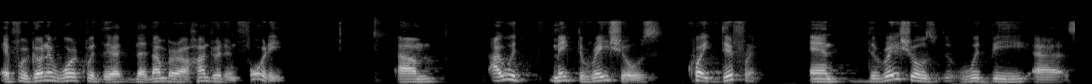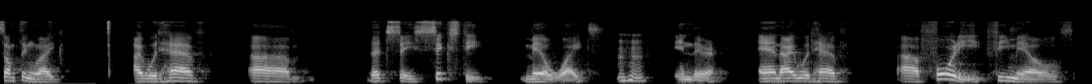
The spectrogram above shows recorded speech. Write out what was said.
if we're going to work with the, the number 140, um, I would make the ratios quite different. And the ratios would be uh, something like I would have, um, let's say, 60 male whites mm-hmm. in there, and I would have uh, 40 females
